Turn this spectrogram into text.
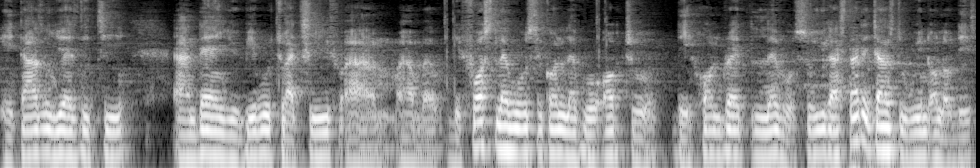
a thousand USDT and then you'll be able to achieve um, um, the first level, second level, up to the 100 level. So you can start a chance to win all of this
